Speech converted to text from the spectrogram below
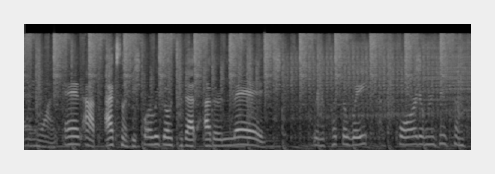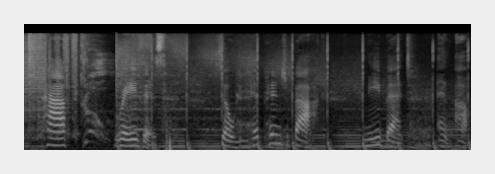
and 1. And up. Excellent. Before we go to that other leg, we're to put the weight forward and we're to do some calf raises. So hip hinge back, knee bent, and up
